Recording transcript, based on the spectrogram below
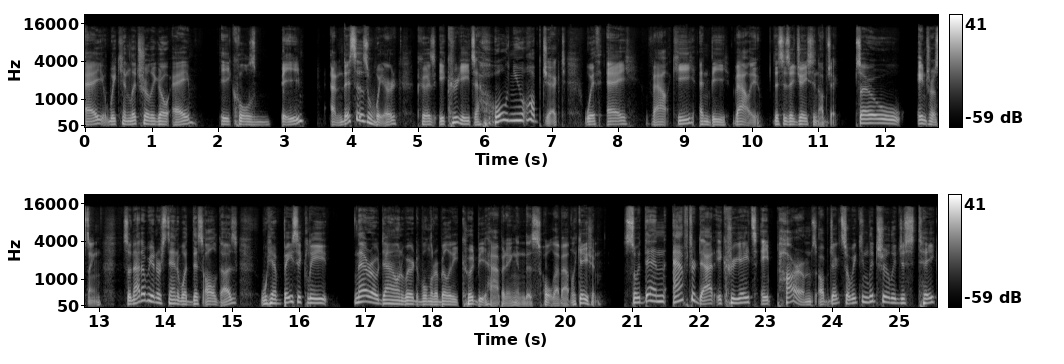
A, we can literally go A equals B. And this is weird because it creates a whole new object with A val key and B value. This is a JSON object. So interesting. So now that we understand what this all does, we have basically narrowed down where the vulnerability could be happening in this whole web application. So then after that, it creates a params object. So we can literally just take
